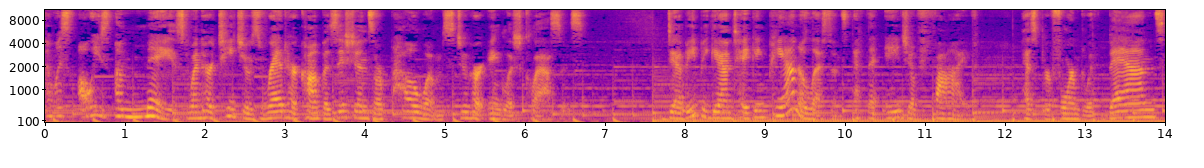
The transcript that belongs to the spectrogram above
and was always amazed when her teachers read her compositions or poems to her English classes. Debbie began taking piano lessons at the age of five, has performed with bands,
